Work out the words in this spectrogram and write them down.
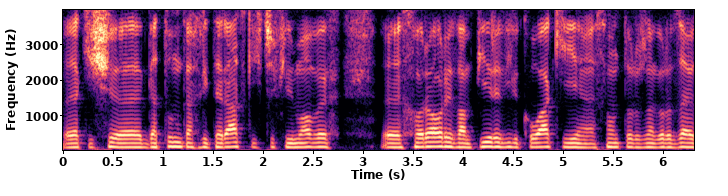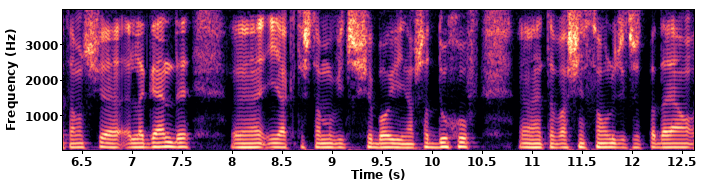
jakichś e, gatunkach literackich czy filmowych, e, horrory, wampiry, wilkołaki, e, są to różnego rodzaju tam oczywiście legendy i jak ktoś tam mówi, czy się boi na przykład duchów, to właśnie są ludzie, którzy odpowiadają,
